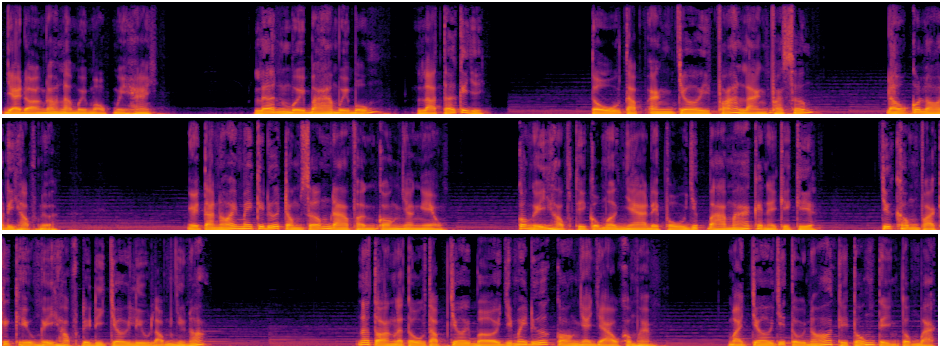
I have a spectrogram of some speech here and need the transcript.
Giai đoạn đó là 11, 12 Lên 13, 14 Là tới cái gì? Tụ tập ăn chơi phá làng phá sớm Đâu có lo đi học nữa. Người ta nói mấy cái đứa trong xóm đa phần con nhà nghèo. Có nghỉ học thì cũng ở nhà để phụ giúp ba má cái này cái kia. Chứ không phải cái kiểu nghỉ học để đi chơi liêu lỏng như nó. Nó toàn là tụ tập chơi bờ với mấy đứa con nhà giàu không hàm. Mà chơi với tụi nó thì tốn tiền tốn bạc.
